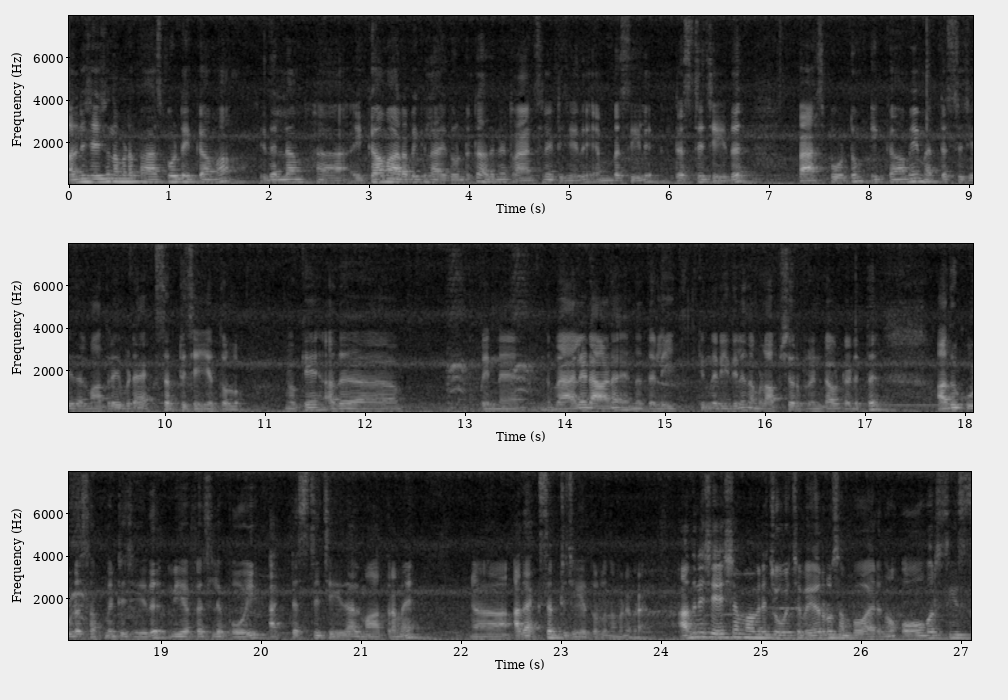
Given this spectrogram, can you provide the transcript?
അതിനുശേഷം നമ്മുടെ പാസ്പോർട്ട് ഇക്കാമ ഇതെല്ലാം ഇക്കാമ അറബിക്കിലായതുകൊണ്ടിട്ട് അതിനെ ട്രാൻസ്ലേറ്റ് ചെയ്ത് എംബസിയിൽ ടെസ്റ്റ് ചെയ്ത് പാസ്പോർട്ടും ഇക്കാമയും അറ്റസ്റ്റ് ചെയ്താൽ മാത്രമേ ഇവിടെ അക്സെപ്റ്റ് ചെയ്യത്തുള്ളൂ. ഓക്കെ അത് പിന്നെ വാലിഡ് ആണ് എന്ന് തെളിയിക്കുന്ന രീതിയിൽ നമ്മൾ അപ്ഷർ പ്രിന്റ് ഔട്ട് എടുത്ത് അതുകൂടെ സബ്മിറ്റ് ചെയ്ത് വി എഫ് എസിൽ പോയി അറ്റസ്റ്റ് ചെയ്താൽ മാത്രമേ അത് അക്സെപ്റ്റ് ചെയ്യത്തുള്ളൂ നമ്മുടെ ഇവിടെ. അതിനുശേഷം അവർ ചോദിച്ച വേറൊരു സംഭവമായിരുന്നു ഓവർസീസ്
